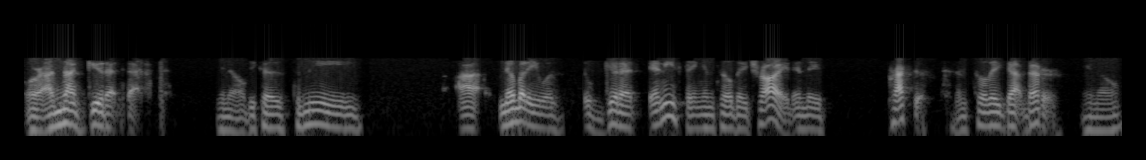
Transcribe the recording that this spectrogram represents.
or I'm not good at that, you know, because to me, uh, nobody was good at anything until they tried and they practiced until they got better, you know,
